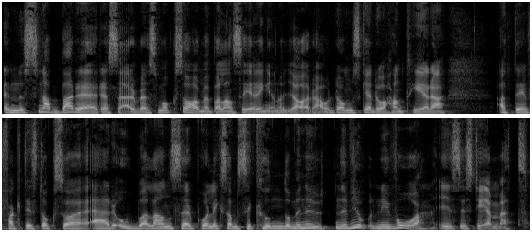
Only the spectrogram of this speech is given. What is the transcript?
ännu snabbare reserver som också har med balanseringen att göra och de ska då hantera att det faktiskt också är obalanser på liksom sekund och minutnivå i systemet.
